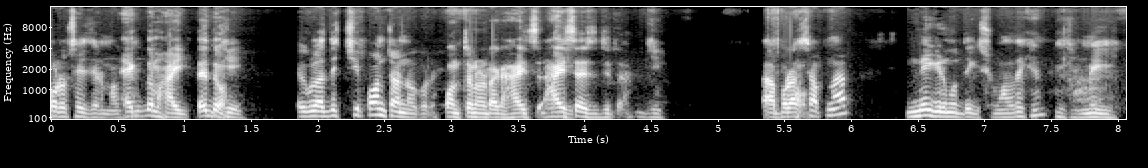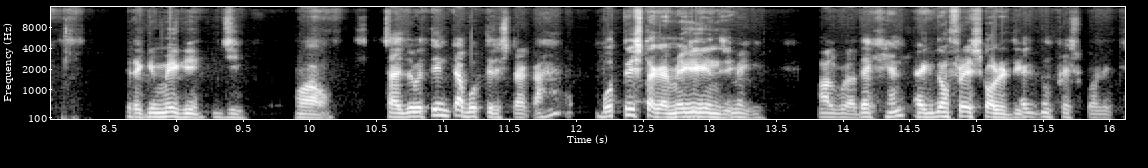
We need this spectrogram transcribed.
বড় সাইজের মাল একদম হাই তাই তো? জি এগুলা দিচ্ছি পঞ্চান্ন করে। পঞ্চান্ন টাকা হাই হাই সাইজ যেটা। জি। তারপর আছে আপনার মেগির মধ্যে কিছু মাল দেখেন এই যে মেগি এটা কি মেগি জি। ওয়াও সাইজ হবে তিনটা বত্রিশ টাকা হ্যাঁ? বত্রিশ টাকা মেগি গেঞ্জি? মেগি মালগুলা দেখেন। একদম ফ্রেশ কোয়ালিটি একদম ফ্রেশ কোয়ালিটি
